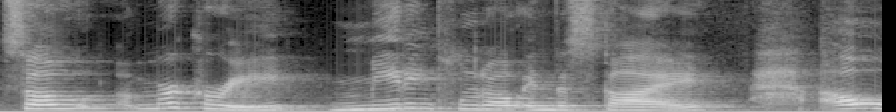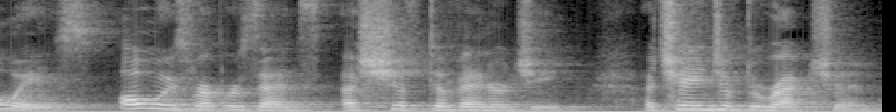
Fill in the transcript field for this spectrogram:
So, Mercury meeting Pluto in the sky always, always represents a shift of energy, a change of direction,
